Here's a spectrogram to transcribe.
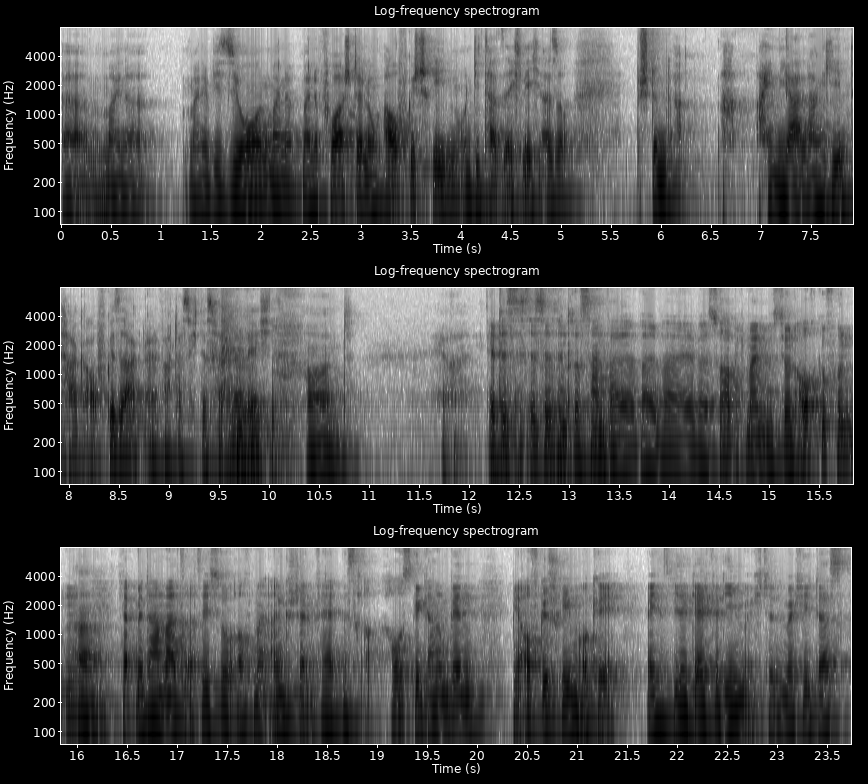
äh, meine, meine Vision, meine, meine Vorstellung aufgeschrieben und die tatsächlich, also bestimmt ein Jahr lang jeden Tag aufgesagt, einfach, dass sich das verinnerlicht. Und ja. Ja, das ist, das ist interessant, weil, weil, weil, weil so habe ich meine Vision auch gefunden. Ah. Ich habe mir damals, als ich so auf mein Angestelltenverhältnis rausgegangen bin, mir aufgeschrieben, okay, wenn ich jetzt wieder Geld verdienen möchte, dann möchte ich, dass,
